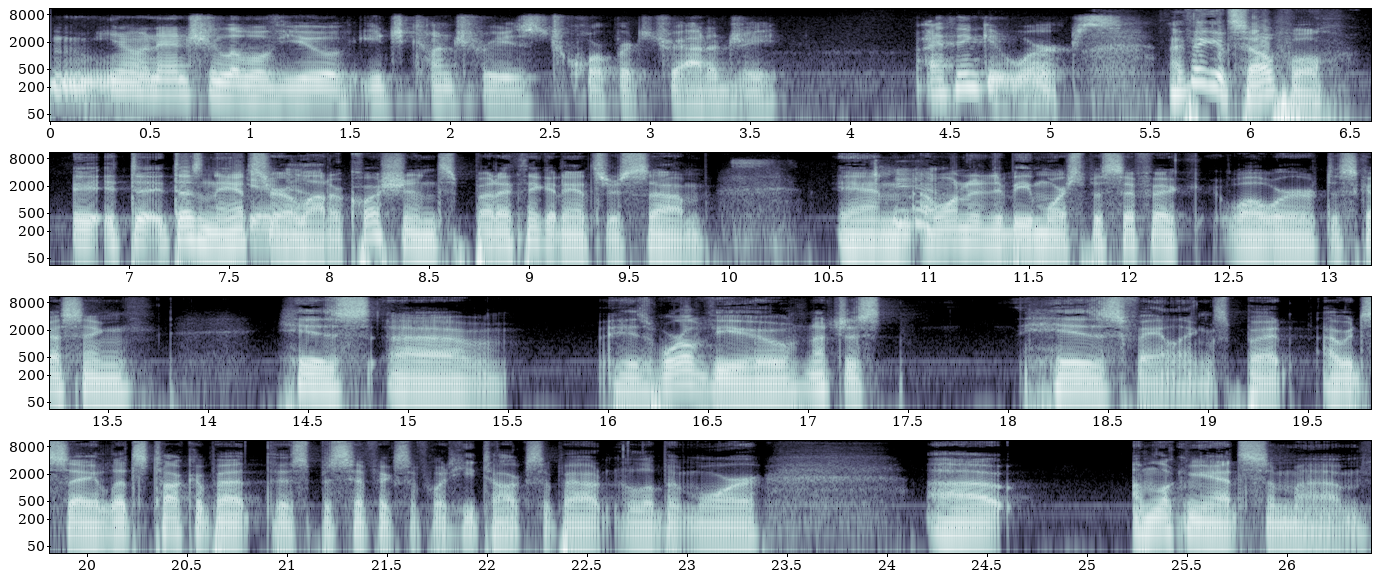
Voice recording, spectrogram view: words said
Mm, you know, an entry level view of each country's corporate strategy. I think it works. I think it's helpful. It, it, it doesn't answer Yeah. a lot of questions, but I think it answers some. And Yeah. I wanted to be more specific while we're discussing his uh, his worldview, not just his failings, but I would say let's talk about the specifics of what he talks about a little bit more. Uh, I'm looking at some um,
